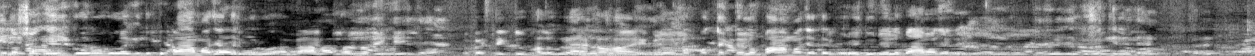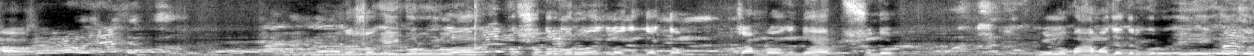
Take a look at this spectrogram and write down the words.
এই দর্শক এই গরুগুলো কিন্তু বাহামা জাতের গরু। আমরা বাহামা গরু দেখি। থেকে একটু ভালো করে দেখা হয়। এগুলো হলো প্রত্যেকটা হলো বাহামা জাতের গরু। এই দুটো হলো বাহামা জাতের গরু। হ্যাঁ। দর্শক এই গরুগুলা খুব সুন্দর গরু। এগুলো কিন্তু একদম চামড়াও কিন্তু হ্যাঁ সুন্দর। এগুলো বাহামা জাতের গরু। এই এই- এই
